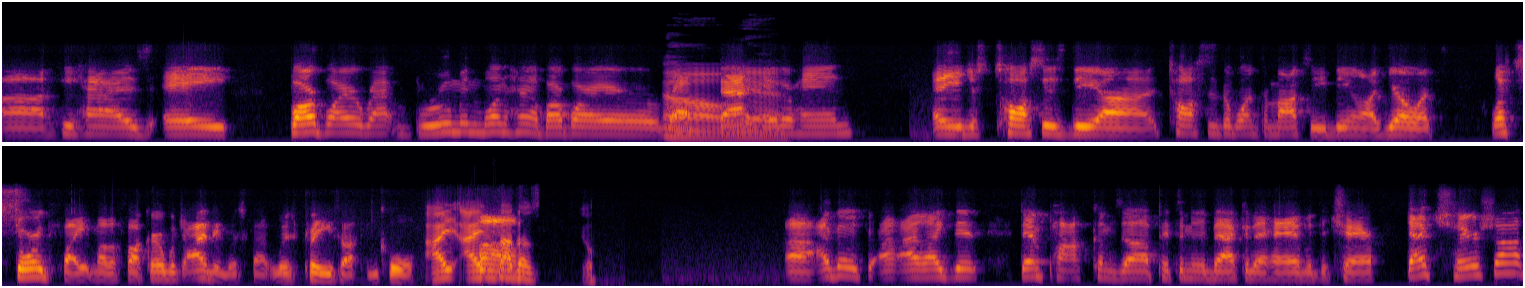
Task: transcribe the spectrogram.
Uh, he has a barbed wire wrap broom in one hand, a barbed wire wrap Oh, bat in the other hand, and he just tosses the uh, tosses the one to Moxie, being like, "Yo, let's let's sword fight, motherfucker," which I think was was pretty fucking cool. I I thought Um, that was cool. Uh, I, thought it was- I I liked it. Then Pac comes up, hits him in the back of the head with the chair. That chair shot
